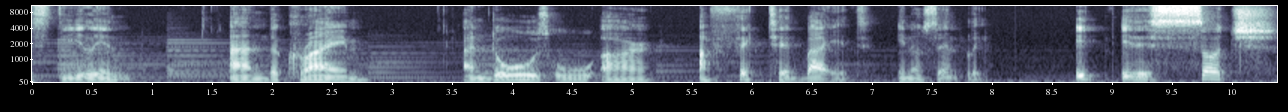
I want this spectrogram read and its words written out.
stealing and the crime, and those who are affected by it innocently. It, it is such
